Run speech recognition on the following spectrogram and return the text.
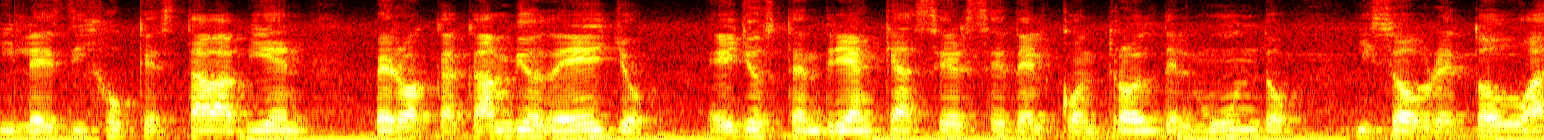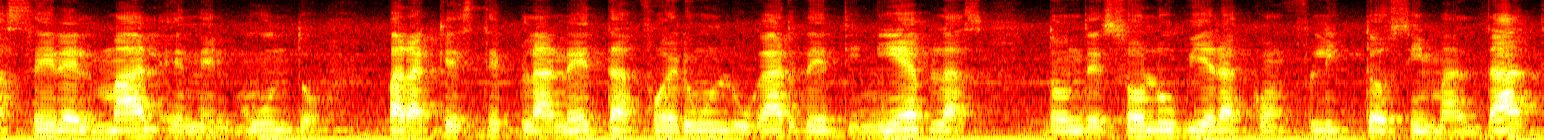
y les dijo que estaba bien, pero a cambio de ello ellos tendrían que hacerse del control del mundo y sobre todo hacer el mal en el mundo para que este planeta fuera un lugar de tinieblas donde solo hubiera conflictos y maldad.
